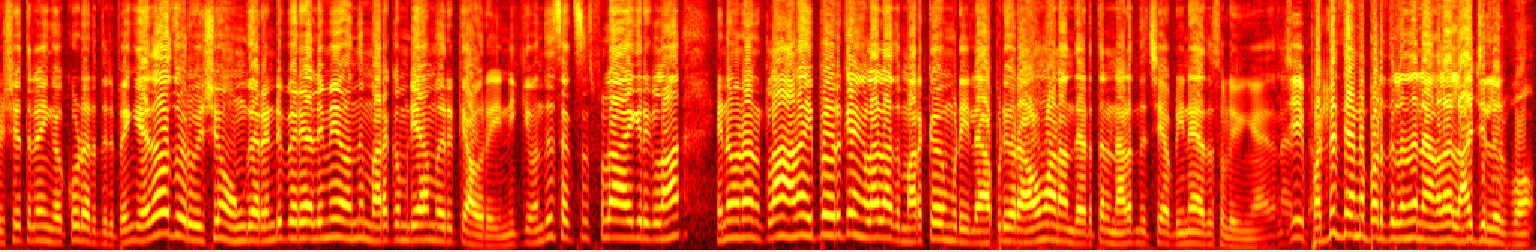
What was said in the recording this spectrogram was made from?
விஷயத்துல நீங்கள் கூட இருந்திருப்பீங்க. ஏதாவது ஒரு விஷயம் உங்கள் ரெண்டு பேராலையுமே வந்து மறக்க முடியாமல் இருக்கு. அவர் இன்னைக்கு வந்து சக்ஸஸ்ஃபுல்லாக ஆகியிருக்கலாம் என்ன வேணா இருக்கலாம். ஆனால் இப்போ இருக்க எங்களால் அது மறக்கவே முடியல. அப்படி ஒரு அவமானம் அந்த இடத்துல நடந்துச்சு அப்படின்னா எதை சொல்லுவீங்க? ஜி பட்டத்தேன படத்துலேருந்து நாங்களாம் லாட்ஜில் இருப்போம்.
